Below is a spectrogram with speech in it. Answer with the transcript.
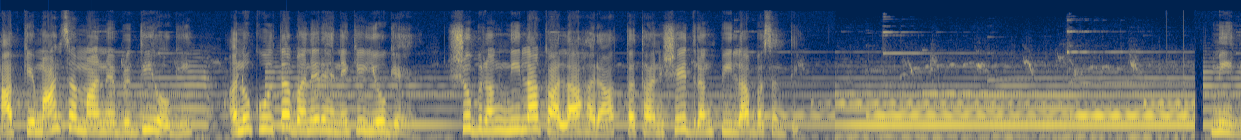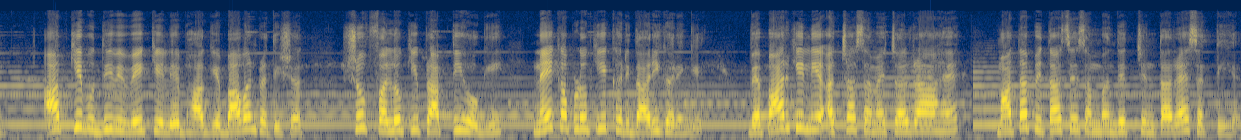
आपके मान सम्मान में वृद्धि होगी, अनुकूलता बने रहने के योग्य है। शुभ रंग नीला, काला, हरा तथा निषेध रंग पीला बसंती। मीन, आपकी बुद्धि विवेक के लिए भाग्य बावन प्रतिशत। शुभ फलों की प्राप्ति होगी, नए कपड़ों की खरीदारी करेंगे। व्यापार के लिए अच्छा समय चल रहा है माता पिता से संबंधित चिंता रह सकती है।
